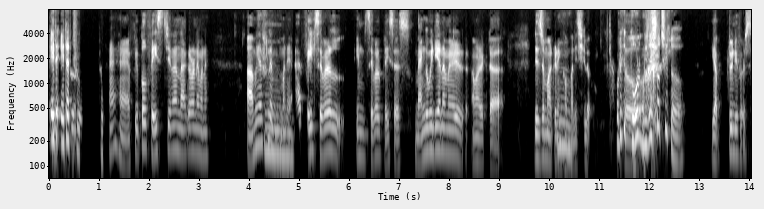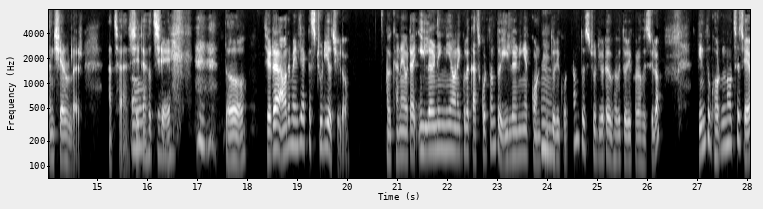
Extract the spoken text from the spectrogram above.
এটা এটা ট্রু হ্যাঁ হ্যাঁ পিপল ফেস চেনার না কারণে মানে আমি আসলে মানে I have failed several in several places mango media নামের আমার একটা ডিজিটাল মার্কেটিং কোম্পানি ছিল। ওটা কি তোর নিজস্ব ছিল? ইয়া 20% শেয়ার হোল্ডার আচ্ছা সেটা হচ্ছে তো সেটা আমাদের মেইনলি একটা স্টুডিও ছিল। ওখানে ওটা ই লার্নিং নিয়ে অনেকগুলো কাজ করতাম তো ই লার্নিং এর কন্টেন্ট তৈরি করতাম। তো স্টুডিওটা ওইভাবে তৈরি করা হয়েছিল। কিন্তু ঘটনা হচ্ছে যে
